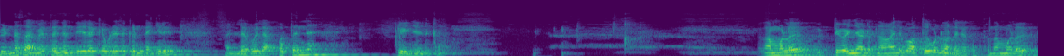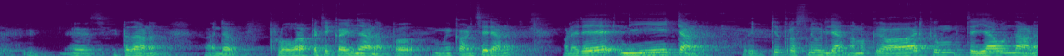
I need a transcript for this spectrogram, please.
ഇടുന്ന സമയത്ത് തന്നെ എന്തെങ്കിലുമൊക്കെ എവിടെയൊക്കെ ഉണ്ടെങ്കിൽ നല്ലപോലെ അപ്പം തന്നെ ക്ലീൻ ചെയ്തെടുക്കണം. നമ്മൾ ഇട്ട് കഴിഞ്ഞാൽ നാല് ബാത്റൂം കൊണ്ട് കണ്ടില്ല അതൊക്കെ നമ്മൾ ഇട്ടതാണ്. അതിന്റെ ഫ്ലോറൊക്കെ കഴിഞ്ഞാണ്. അപ്പോൾ കാണിച്ചു തരാണ്. വളരെ നീറ്റാണ് ഒരു പ്രശ്നവുമില്ല. നമുക്ക് ആർക്കും ചെയ്യാവുന്നതാണ്.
